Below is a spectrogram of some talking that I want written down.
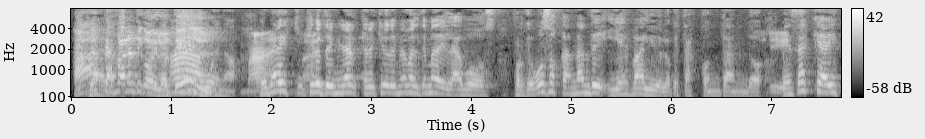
Ah, Claro. ¿estás fanático del hotel? Ah, bueno. Mal, Pero ahí mal. quiero terminar, te- quiero terminar con el tema de la voz, porque vos sos cantante y es válido lo que estás contando. Sí. ¿Pensás que hay,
